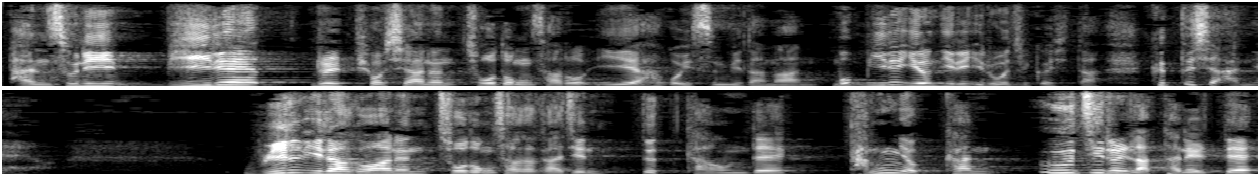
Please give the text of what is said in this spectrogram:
단순히 미래를 표시하는 조동사로 이해하고 있습니다만, 뭐 미래 이런 일이 이루어질 것이다. 그 뜻이 아니에요. Will이라고 하는 조동사가 가진 뜻 가운데 강력한 의지를 나타낼 때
